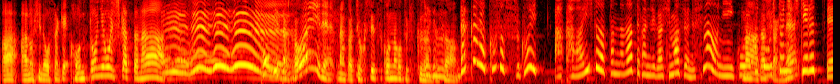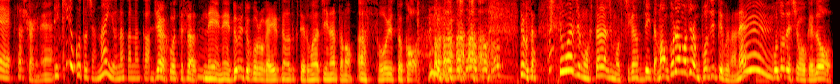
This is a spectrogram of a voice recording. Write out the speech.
あああの日のお酒本当に美味しかったなポンキーさん可愛いね。なんか直接こんなこと聞くなんてさ。だからこそすごいあ可愛い人だったんだなって感じがしますよね。素直にこういうまあことを人に聞けるって確かにね。できることじゃないよなかなか。じゃあこうやってさ、ねえねえ、どういうところが言ってなくて友達になったの？あ、そういうとこ。でもさ、一味も二味も違っていた。まあこれはもちろんポジティブなね、ことでしょうけど、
